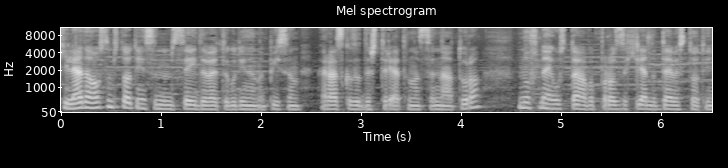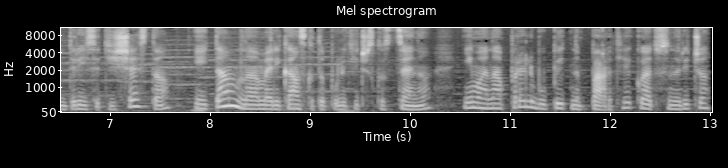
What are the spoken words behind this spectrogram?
1879 година написан разказ за дъщерята на сенатора, но в него става въпрос за 1936 и там на американската политическа сцена има една прелюбопитна партия, която се нарича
